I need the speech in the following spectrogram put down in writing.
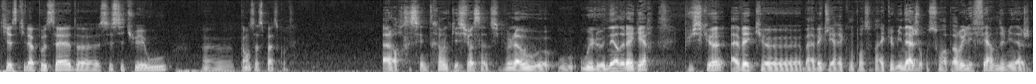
qui- est-ce qui la possède euh, C'est situé où Comment ça se passe quoi? Alors ça c'est une très bonne question, c'est un petit peu là où, où, où est le nerf de la guerre, puisque avec, euh, bah, avec les récompenses, enfin, avec le minage, sont apparues les fermes de minage.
